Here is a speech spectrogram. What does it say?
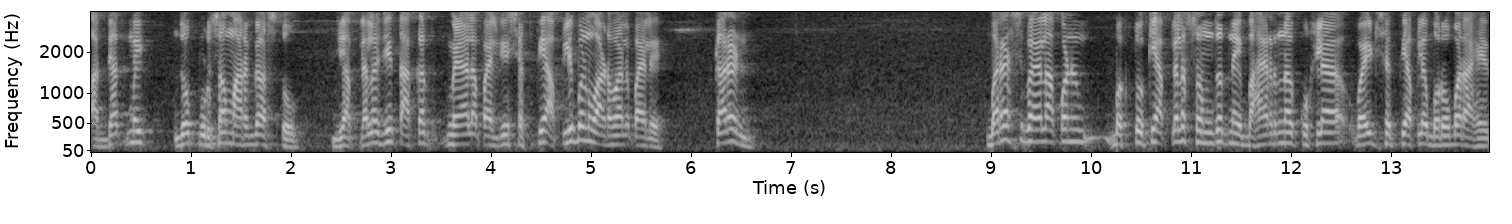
आध्यात्मिक जो पुढचा मार्ग असतो जी आपल्याला जी ताकद मिळायला पाहिजे जी शक्ती आपली पण वाढवायला पाहिजे. कारण बऱ्याच वेळेला आपण बघतो की आपल्याला समजत नाही बाहेरनं कुठल्या वाईट शक्ती आपल्या बरोबर आहेत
